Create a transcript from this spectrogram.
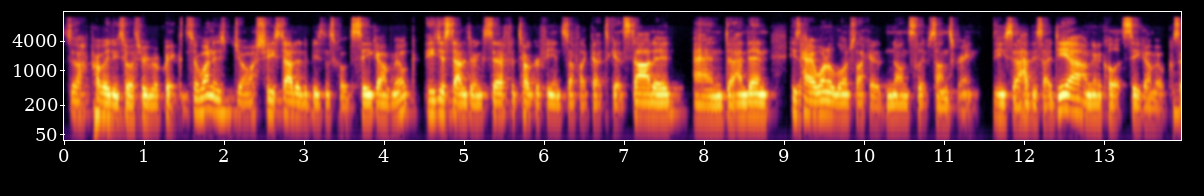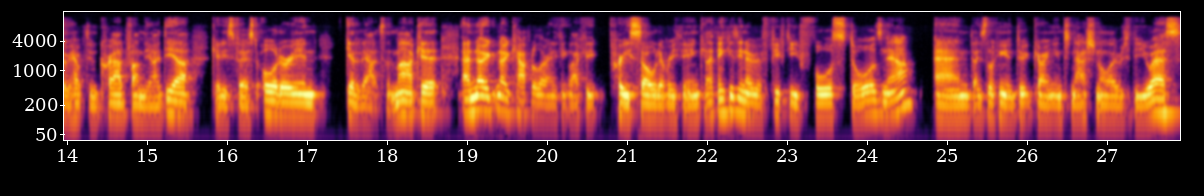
So I'll probably do two or three real quick. So one is Josh. He started a business called Seagull Milk. He just started doing surf photography and stuff like that to get started, and uh, and then he's hey, I want to launch like a non-slip sunscreen he said, I have this idea. I'm going to call it Seagull Milk. So we helped him crowdfund the idea, get his first order in, get it out to the market and no no capital or anything like he pre-sold everything i think he's in over 54 stores now and he's looking at going international over to the US.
